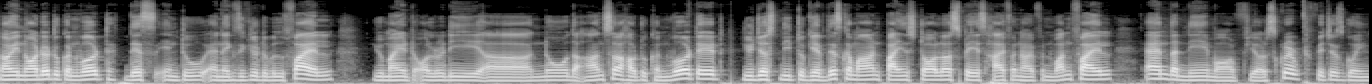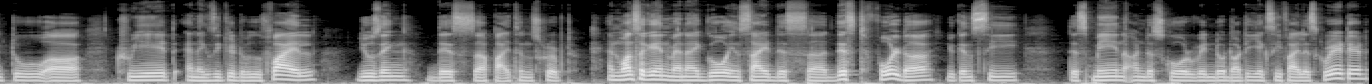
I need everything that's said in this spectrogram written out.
Now in order to convert this into an executable file you might already uh, know the answer how to convert it. You just need to give this command pyinstaller space hyphen hyphen one file and the name of your script which is going to uh, create an executable file using this uh, python script. And once again when i go inside this uh, dist folder you can see this main underscore window.exe file is created.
